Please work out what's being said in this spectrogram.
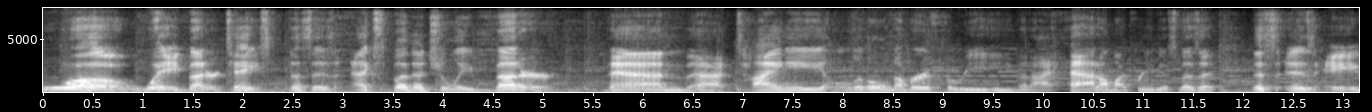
whoa, way better taste. This is exponentially better than that tiny little number three that I had on my previous visit. This is a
